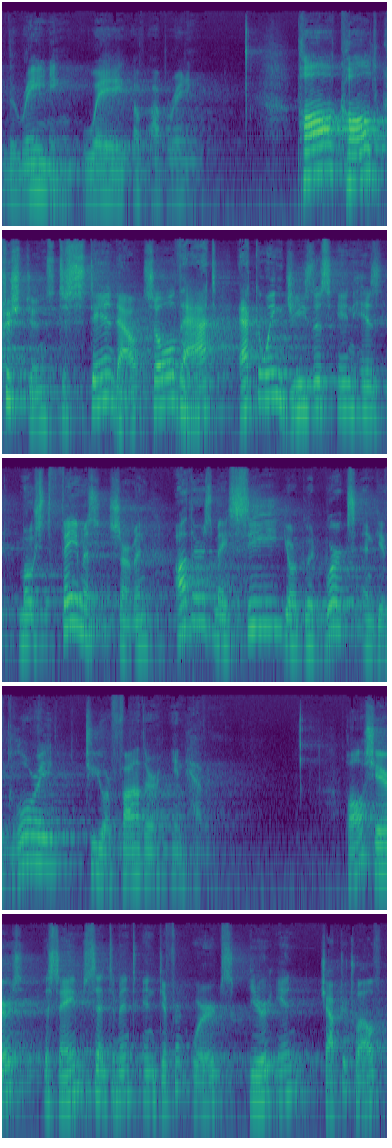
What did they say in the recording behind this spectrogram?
the reigning way of operating. Paul called Christians to stand out so that, echoing Jesus in his most famous sermon, others may see your good works and give glory to your Father in heaven. Paul shares the same sentiment in different words here in chapter 12.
